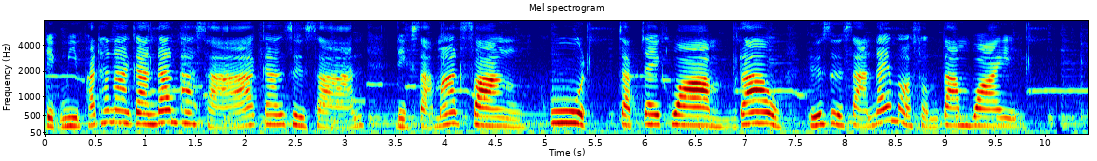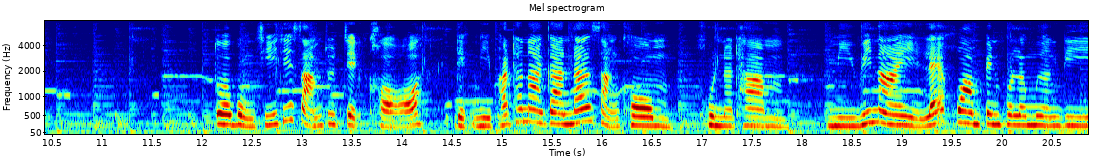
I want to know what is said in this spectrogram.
เด็กมีพัฒนาการด้านภาษา การสื่อสาร เด็กสามารถฟัง พูด จับใจความ เล่า หรือสื่อสารได้เหมาะสมตามวัย ตัวบ่งชี้ที่ 3.7 ขอ เด็กมีพัฒนาการด้านสังคม คุณธรรม มีวินัยและความเป็นพลเมืองดี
